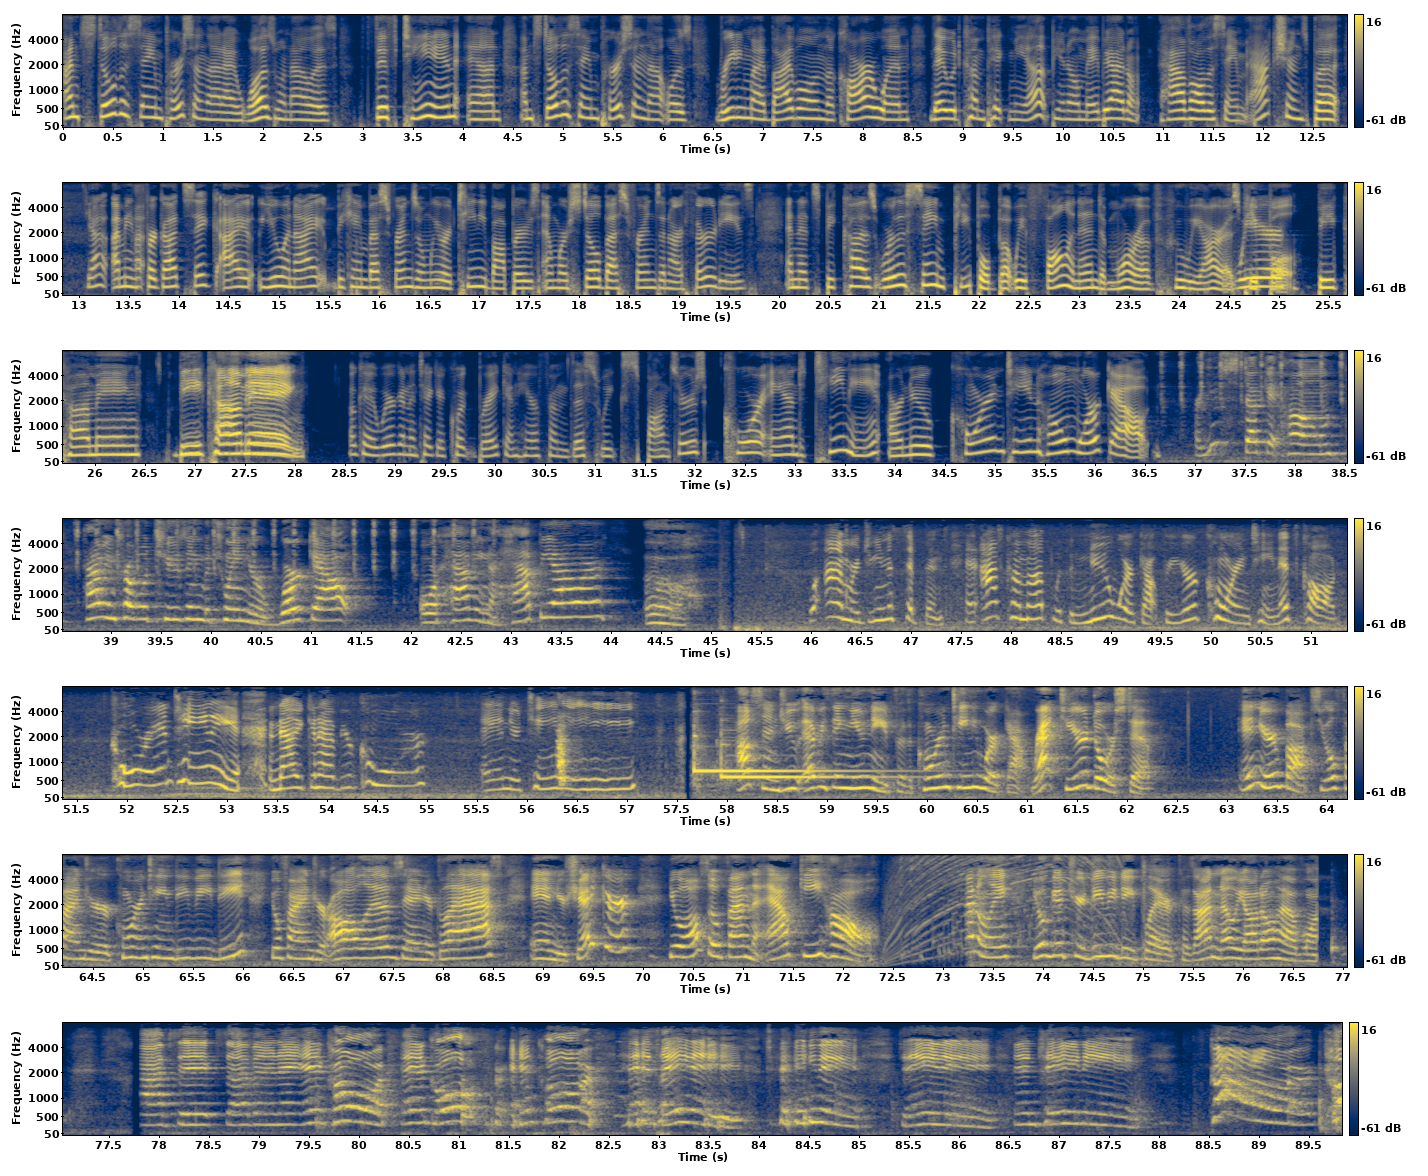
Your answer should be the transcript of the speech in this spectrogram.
I'm still the same person that I was when I was 15 and I'm still the same person that was reading my Bible in the car when they would come pick me up. You know, maybe I don't have all the same actions, but Yeah, I mean, for God's sake, I, you and I became best friends when we were teeny boppers, and we're still best friends in our thirties. And it's because we're the same people, but we've fallen into more of who we are as we're people. becoming Becoming. Okay, we're going to take a quick break and hear from this week's sponsors, Core and Teeny, our new quarantine home workout. Are you stuck at home having trouble choosing between your workout or having a happy hour? Ugh. Well, I'm Regina Sippins, and I've come up with a new workout for your quarantine. It's called Quarantini. And Teenie. And now you can have your core and your teeny. I'll send you everything you need for the quarantine workout right to your doorstep. In your box, you'll find your quarantine DVD, you'll find your olives and your glass and your shaker. You'll also find the alcohol. Finally, you'll get your DVD player because I know y'all don't have one. Five, six, seven, eight, and core, and core, and core, and teeny, teeny, teeny, teeny. Core, core.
